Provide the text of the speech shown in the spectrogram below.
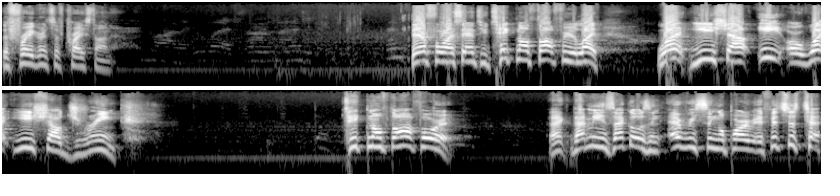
the fragrance of Christ on it. Therefore, I say unto you, take no thought for your life, what ye shall eat or what ye shall drink. Take no thought for it. That, that means that goes in every single part of it. If it's just te-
